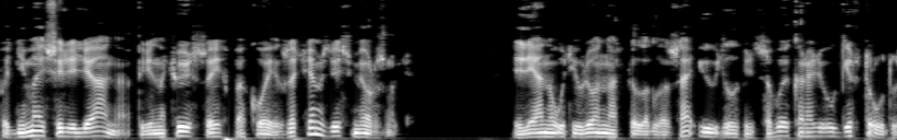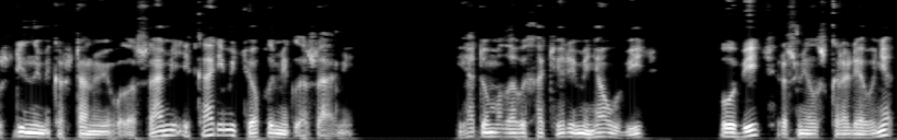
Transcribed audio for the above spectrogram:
«Поднимайся, Лилиана, переночуй в своих покоях. Зачем здесь мерзнуть?» Лилиана удивленно открыла глаза и увидела перед собой королеву Гертруду с длинными каштановыми волосами и карими теплыми глазами. «Я думала, вы хотели меня убить». «Убить?» — рассмеялась королева. «Нет,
